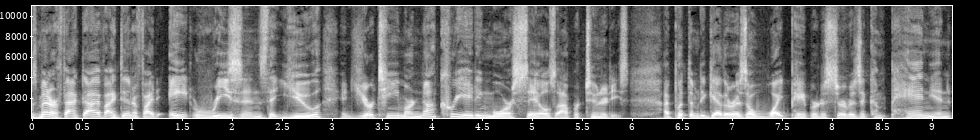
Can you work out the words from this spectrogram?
As a matter of fact, I've identified eight reasons that you and your team are not creating more sales opportunities. I put them together as a white paper to serve as a companion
